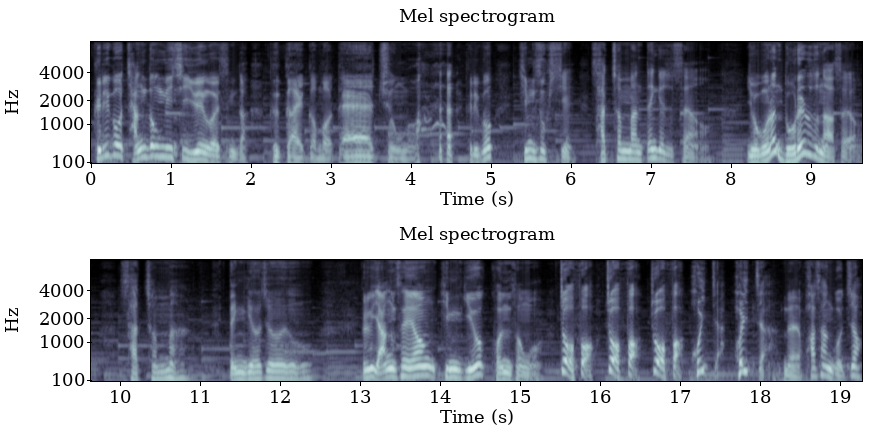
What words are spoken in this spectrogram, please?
그리고 장동민 씨 유행어였습니다. 그까이 거 뭐 대충 뭐 그리고 김숙 씨 4천만 땡겨주세요. 요거는 노래로도 나왔어요. 4천만 땡겨줘요. 그리고 양세형, 김기욱, 권성호. 쪼퍼, 쪼퍼, 쪼퍼, 호이자, 호이자. 네, 화상고죠.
